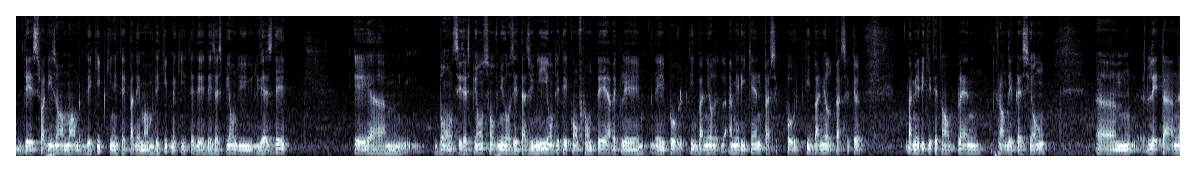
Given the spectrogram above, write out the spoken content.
des soi-disant membres d'équipe qui n'étaient pas des membres d'équipe, mais qui étaient des, espions du, SD. Et euh, bon, ces espions sont venus aux États-Unis, ont été confrontés avec les, pauvres petites bagnoles américaines, pauvres petites bagnoles parce que L'Amérique était en pleine Grande Dépression. Euh, L'État ne,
